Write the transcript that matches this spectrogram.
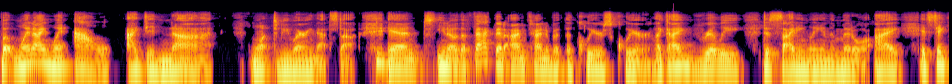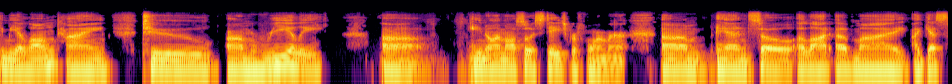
But when I went out, I did not want to be wearing that stuff. Mm-hmm. And, you know, the fact that I'm kind of at the queer's queer, like I really decidingly in the middle. I, it's taken me a long time to um, really uh, you know, I'm also a stage performer. Um, and so a lot of my, I guess,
